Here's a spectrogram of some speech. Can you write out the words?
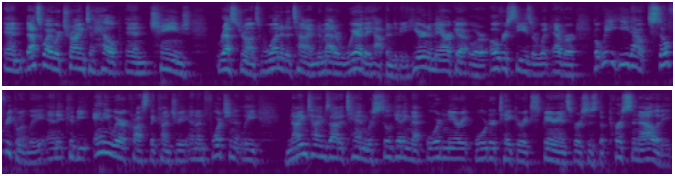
and that's why we're trying to help and change restaurants one at a time, no matter where they happen to be, here in America or overseas or whatever. But we eat out so frequently, and it could be anywhere across the country. And unfortunately, nine times out of ten, we're still getting that ordinary order taker experience versus the personality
